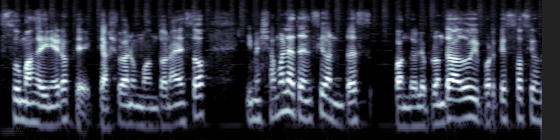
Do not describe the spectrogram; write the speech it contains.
sumas de dinero que, ayudan un montón a eso. Y me llamó la atención, entonces cuando le preguntaba a Dewey por qué socios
